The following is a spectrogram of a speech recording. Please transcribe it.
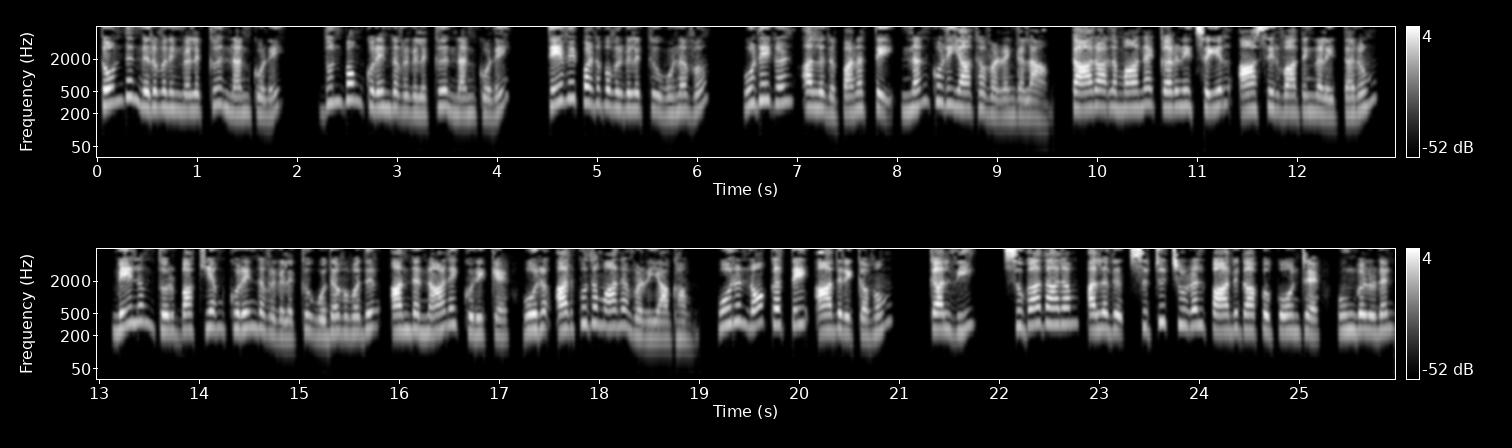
தொண்டு நிறுவனங்களுக்கு நன்கொடை துன்பம் குறைந்தவர்களுக்கு நன்கொடை தேவைப்படுபவர்களுக்கு உணவு உடைகள் அல்லது பணத்தை நன்கொடையாக வழங்கலாம். தாராளமான கருணை செயல் ஆசிர்வாதங்களை தரும் மேலும் துர்பாக்கியம் குறைந்தவர்களுக்கு உதவுவது அந்த நாளை குறிக்க ஒரு அற்புதமான வழியாகும். ஒரு நோக்கத்தை ஆதரிக்கவும் கல்வி சுகாதாரம் அல்லது சுற்றுச்சூழல் பாதுகாப்பு போன்ற உங்களுடன்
